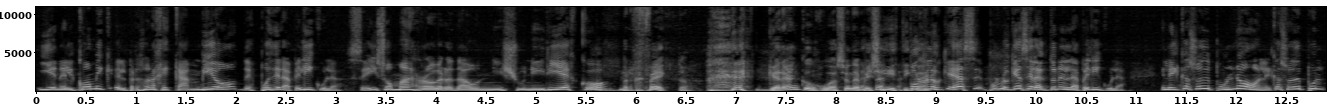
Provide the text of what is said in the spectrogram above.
Y en el cómic el personaje cambió después de la película. Se hizo más Robert Downey Jr.esco Perfecto. Gran conjugación de apellística. por lo que hace, por lo que hace el actor en la película. En el caso de Deadpool no, en el caso de Deadpool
